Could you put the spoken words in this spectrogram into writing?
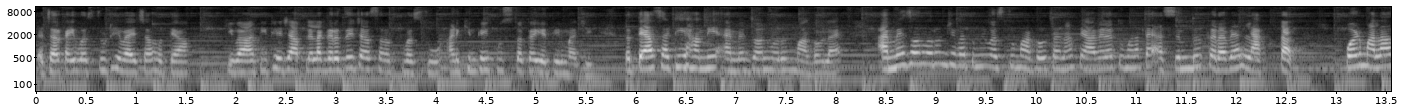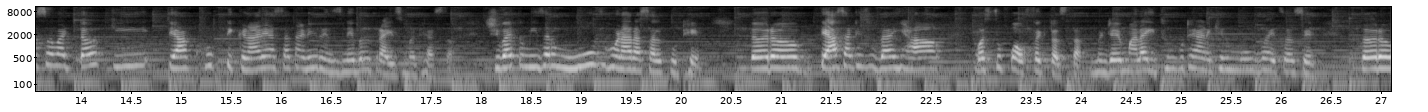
त्याच्यावर काही वस्तू ठेवायच्या होत्या किंवा तिथे ज्या आपल्याला गरजेच्या असतात वस्तू आणखीन काही पुस्तकं येतील माझी. तर त्यासाठी हा मी ॲमेझॉनवरून मागवला आहे ॲमेझॉनवरून जेव्हा तुम्ही वस्तू मागवता ना त्यावेळेला तुम्हाला त्या असेंबल कराव्या लागतात. पण मला असं वाटतं की त्या खूप टिकणाऱ्या असतात आणि रिझनेबल प्राईजमध्ये असतात. शिवाय तुम्ही जर मूव्ह होणार असाल कुठे तर त्यासाठी सुद्धा ह्या वस्तू परफेक्ट असतात. म्हणजे मला इथून कुठे आणखीन मूव्ह व्हायचं असेल तर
